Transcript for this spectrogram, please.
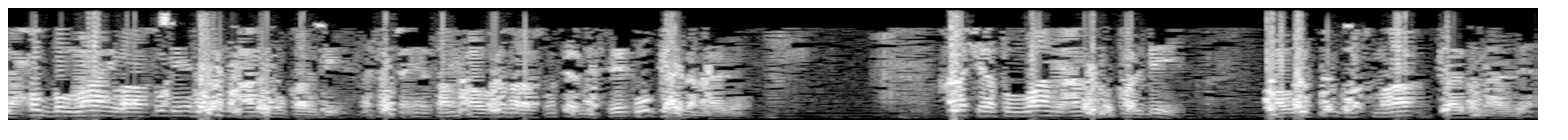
لحب الله ورسوله لا تعمل مقلبي أساس إنسان أو رضا رسوله المسيح وكذا مالي خشية الله عمل قلبي الله يحب أصمار كذا مالي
